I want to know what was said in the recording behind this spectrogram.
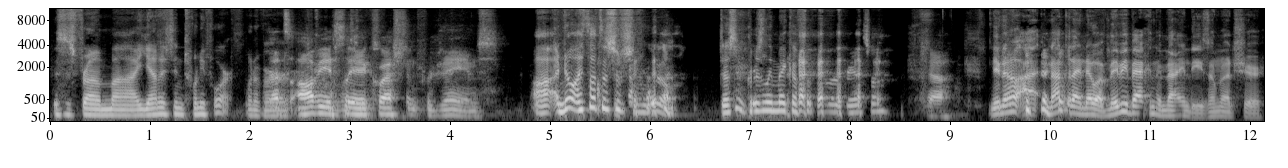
This is from uh, Jonathan24, one of our. That's obviously a question for James. Uh, no, I thought this was from Will. Doesn't Grizzly make a foot-powered bandsaw? Yeah. You know, I, not that I know of. Maybe back in the '90s. I'm not sure.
